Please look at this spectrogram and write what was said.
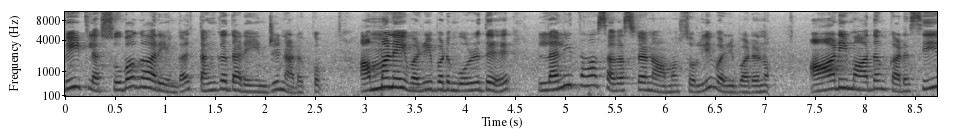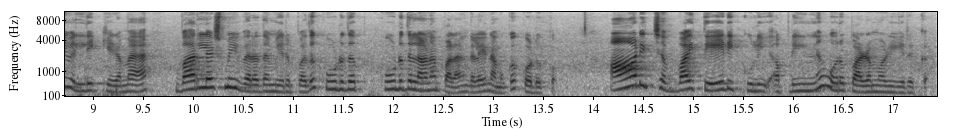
வீட்டில் சுபகாரியங்கள் தங்குதடையின்றி நடக்கும். அம்மனை வழிபடும் பொழுது லலிதா சகஸ்ரநாமம் சொல்லி வழிபடணும். ஆடி மாதம் கடைசி வெள்ளிக்கிழமை வரலட்சுமி விரதம் இருப்பது கூடுதல் கூடுதலான பலன்களை நமக்கு கொடுக்கும். ஆடி செவ்வாய் தேடி குழி அப்படின்னு ஒரு பழமொழி இருக்குது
